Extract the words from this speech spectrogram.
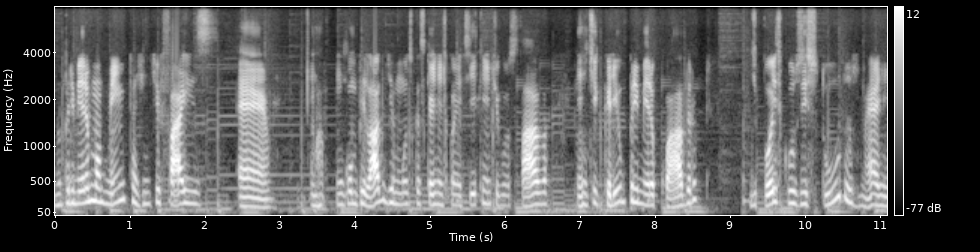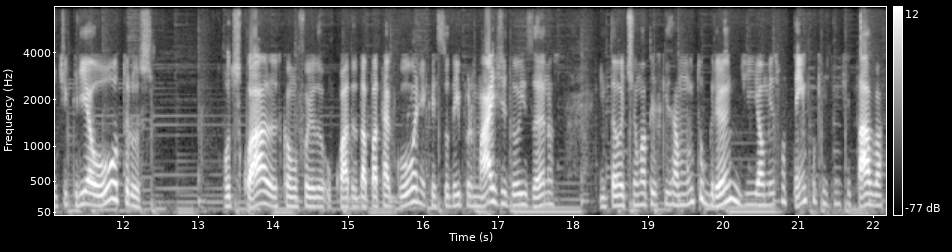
no primeiro momento a gente faz é, um, compilado de músicas que a gente conhecia, que a gente gostava. A gente cria o primeiro quadro. Depois, com os estudos, né? A gente cria outros outros quadros, como foi o, o quadro da Patagônia, que eu estudei por mais de dois anos. Então eu tinha uma pesquisa muito grande e ao mesmo tempo que a gente estava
